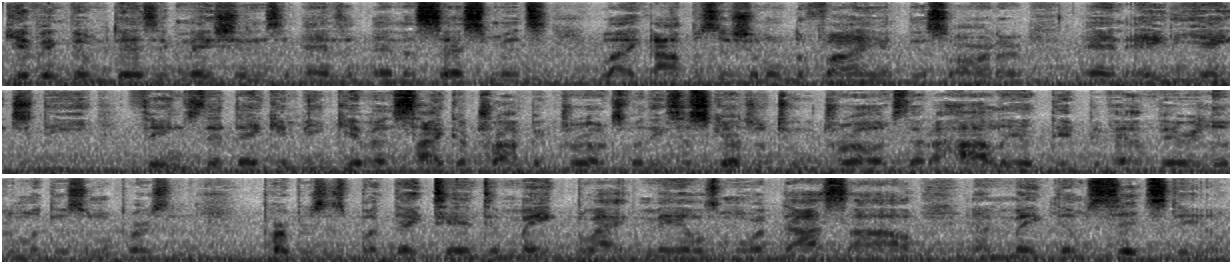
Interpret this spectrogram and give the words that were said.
giving them designations and, and assessments like oppositional defiant disorder and ADHD, things that they can be given psychotropic drugs for. These are Schedule II drugs that are highly addictive, have very little medicinal person purposes, but they tend to make black males more docile and make them sit still.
